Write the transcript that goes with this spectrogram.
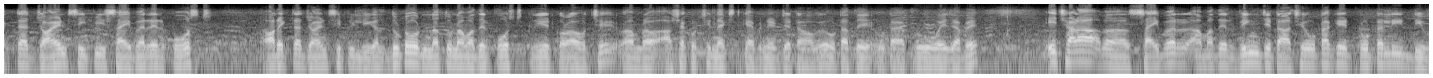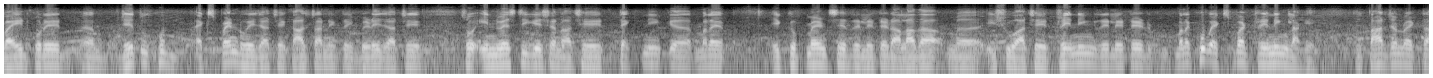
একটা জয়েন্ট সিপি সাইবারের পোস্ট আরেকটা জয়েন্ট সিপি লিগাল দুটো নতুন আমাদের পোস্ট ক্রিয়েট করা হচ্ছে। আমরা আশা করছি নেক্সট ক্যাবিনেট যেটা হবে, ওটাতে ওটা অ্যাপ্রুভ হয়ে যাবে। এছাড়া সাইবার আমাদের উইং যেটা আছে, ওটাকে টোটালি ডিভাইড করে যেহেতু খুব এক্সপ্যান্ড হয়ে যাচ্ছে কাজটা অনেকটাই বেড়ে যাচ্ছে সো ইনভেস্টিগেশন আছে টেকনিক মানে ইকুইপমেন্টসের রিলেটেড আলাদা ইস্যু আছে ট্রেনিং রিলেটেড মানে খুব এক্সপার্ট ট্রেনিং লাগে। তো তার জন্য একটা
